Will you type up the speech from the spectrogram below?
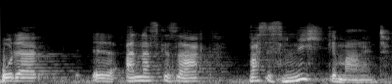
Oder äh, anders gesagt, was ist nicht gemeint,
